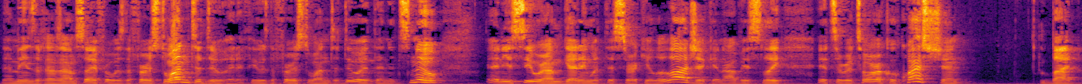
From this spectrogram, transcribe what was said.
that means the Chassam Sofer was the first one to do it. If he was the first one to do it, then it's new. And you see where I'm getting with this circular logic. And obviously, it's a rhetorical question, but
